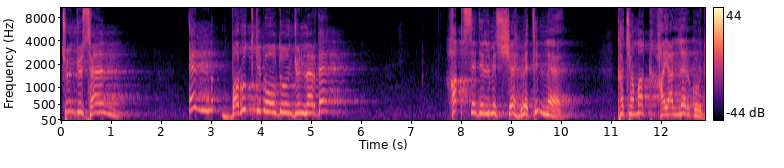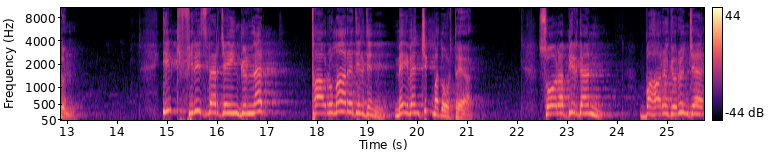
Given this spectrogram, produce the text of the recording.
Çünkü sen en barut gibi olduğun günlerde hapsedilmiş şehvetinle kaçamak hayaller kurdun. İlk filiz vereceğin günler tarumar edildin. Meyven çıkmadı ortaya. Sonra birden baharı görünce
